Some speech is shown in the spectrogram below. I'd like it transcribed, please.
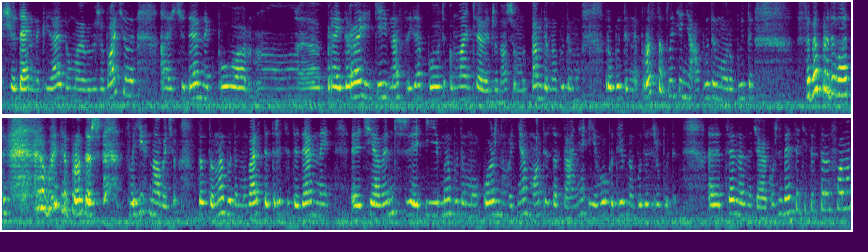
щоденник. Я думаю, ви вже бачили е, щоденник по брейдера, який в нас йде по онлайн челенджу нашому, там, де ми будемо робити не просто плетіння, а будемо робити себе продавати, робити продаж своїх навичок. Тобто ми будемо вести 30-денний е, челендж, і ми будемо кожного дня мати завдання, і його потрібно буде зробити. Е, Це не означає кожен день сидіти з телефоном,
